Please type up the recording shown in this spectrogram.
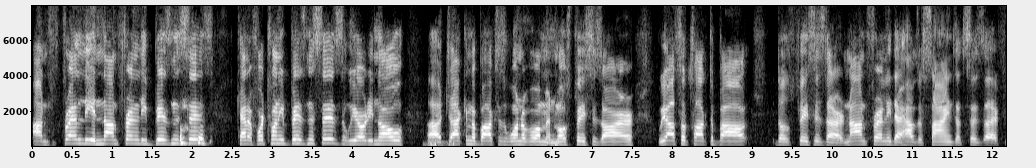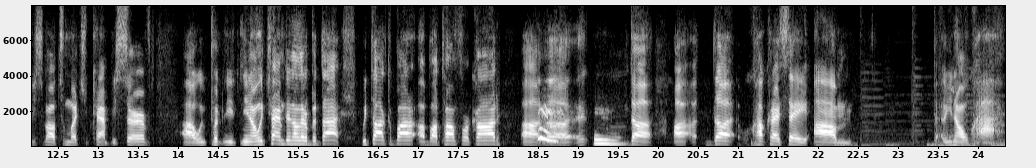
on friendly and non-friendly businesses, kind of 420 businesses. We already know uh, Jack in the Box is one of them, and most places are. We also talked about those places that are non-friendly that have the signs that says that if you smell too much, you can't be served. Uh, we put, you know, we chimed in a little bit that we talked about about Tom Forcade, uh, the the uh, the how could I say um you know ah,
